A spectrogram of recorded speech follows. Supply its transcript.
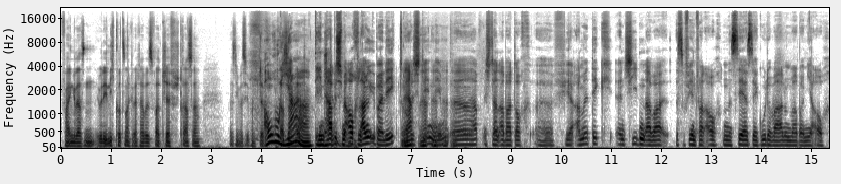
fallen gelassen, über den ich kurz nachgedacht habe. Es war Jeff Strasser. Weiß nicht, was ihr von Jeff Oh haltet. ja. den habe ich mir auch lange überlegt, ob Ja, ich ja, den ja, nehme. Äh, habe mich dann aber doch äh, für Amedik entschieden, aber ist auf jeden Fall auch eine sehr, sehr gute Wahl und war bei mir auch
